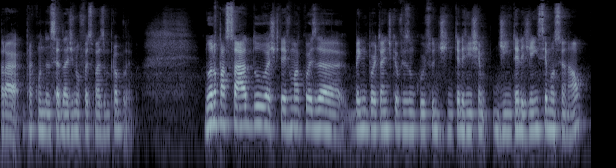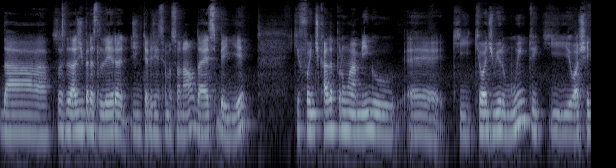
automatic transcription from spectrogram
para quando a ansiedade não fosse mais um problema. No ano passado, acho que teve uma coisa bem importante que eu fiz um curso de inteligência, de inteligência emocional da Sociedade Brasileira de Inteligência Emocional, da SBIE que foi indicada por um amigo é, que, que eu admiro muito e que eu achei,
